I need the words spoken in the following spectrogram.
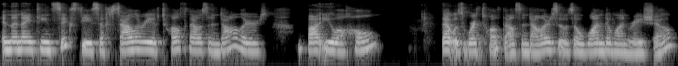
in the 1960s a salary of $12000 bought you a home that was worth $12,000. It was a one to one ratio,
